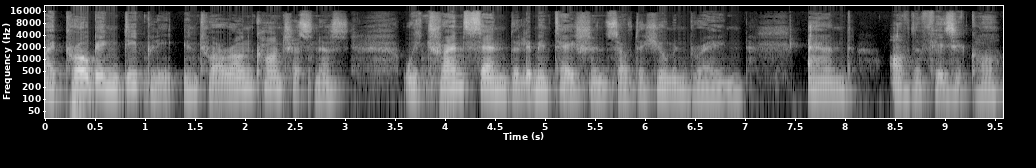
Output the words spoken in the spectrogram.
By probing deeply into our own consciousness, we transcend the limitations of the human brain and of the physical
